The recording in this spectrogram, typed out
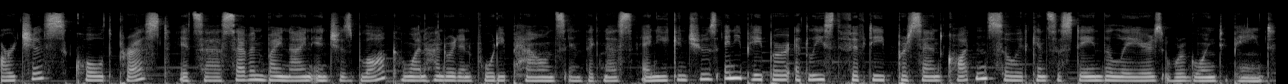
Arches cold pressed. It's a 7 by 9 inches block, 140 pounds in thickness, and you can choose any paper at least 50% cotton so it can sustain the layers we're going to paint.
